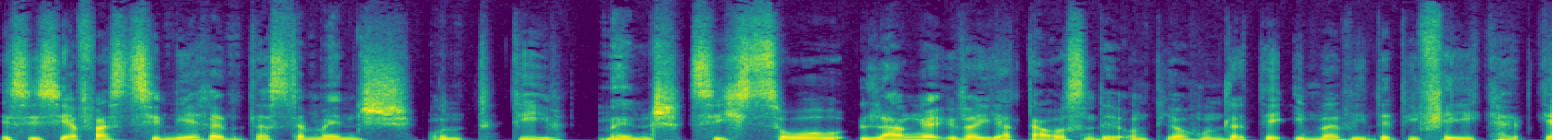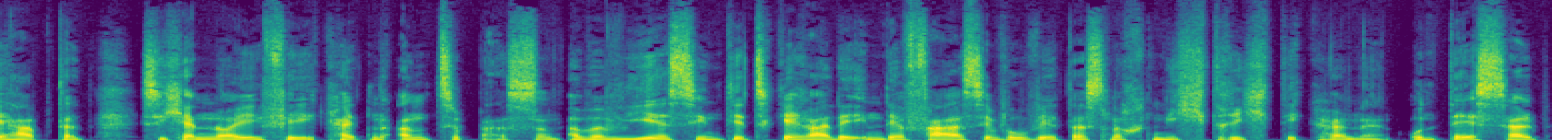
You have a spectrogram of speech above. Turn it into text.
Es ist ja faszinierend, dass der Mensch und die Mensch sich so lange über Jahrtausende und Jahrhunderte immer wieder die Fähigkeit gehabt hat, sich an neue Fähigkeiten anzupassen. Aber wir sind jetzt gerade in der Phase, wo wir das noch nicht richtig können. Und deshalb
